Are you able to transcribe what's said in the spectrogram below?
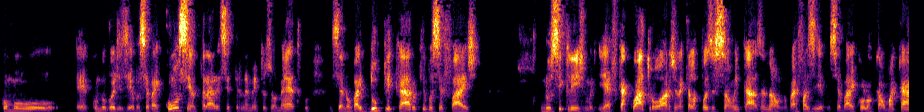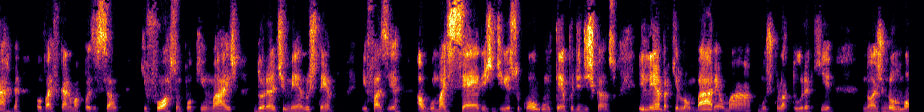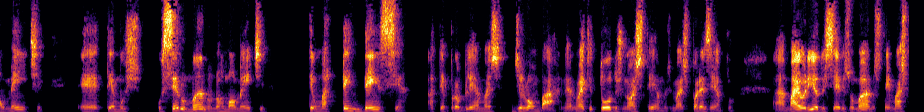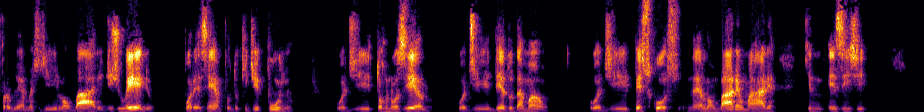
como, é, como eu vou dizer, você vai concentrar esse treinamento isométrico, você não vai duplicar o que você faz no ciclismo e é ficar quatro horas naquela posição em casa. Não, não vai fazer. Você vai colocar uma carga ou vai ficar numa posição que force um pouquinho mais durante menos tempo e fazer algumas séries disso com algum tempo de descanso. E lembra que lombar é uma musculatura que nós normalmente é, temos. O ser humano normalmente tem uma tendência a ter problemas de lombar. Né? Não é que todos nós temos, mas, por exemplo, a maioria dos seres humanos tem mais problemas de lombar e de joelho, por exemplo, do que de punho ou de tornozelo, ou de dedo da mão, ou de pescoço. Né? Lombar é uma área que exige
